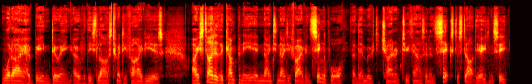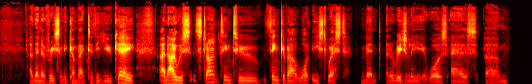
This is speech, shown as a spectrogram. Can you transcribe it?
what I have been doing over these last 25 years. I started the company in 1995 in Singapore and then moved to China in 2006 to start the agency and then have recently come back to the UK. And I was starting to think about what East West meant. And originally it was as um,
